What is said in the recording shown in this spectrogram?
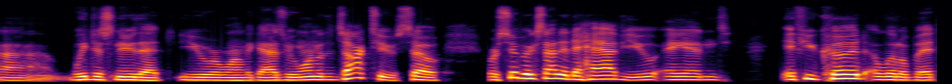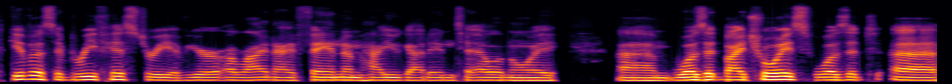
uh, we just knew that you were one of the guys we wanted to talk to. So we're super excited to have you, and if you could a little bit give us a brief history of your Illini fandom, how you got into Illinois. Um, was it by choice? Was it uh,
